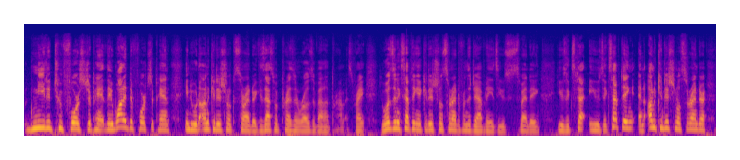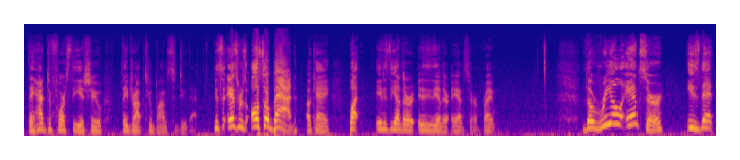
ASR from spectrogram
needed to force Japan. They wanted to force Japan into an unconditional surrender because that's what President Roosevelt had promised, right? He wasn't accepting a conditional surrender from the Japanese. He was suspending. He was expect. He was accepting an unconditional surrender. They had to force the issue. They dropped two bombs to do that. This answer is also bad, okay, but it is the other. It is the other answer, right? The real answer is that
